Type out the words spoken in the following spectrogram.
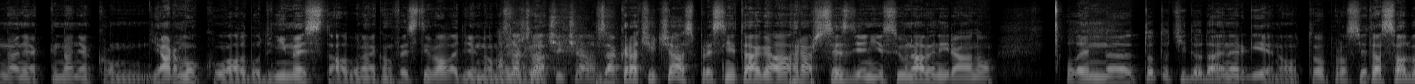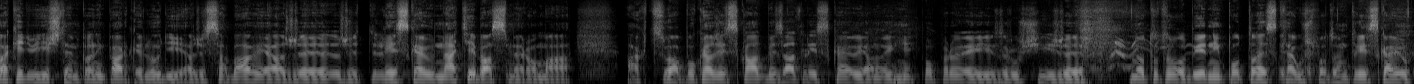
na, nejak, na nejakom jarmoku alebo Dni mesta alebo na nejakom festivale dennom. A za kratší čas. Za kratší čas, presne tak. A hráš cez deň, nie si unavený ráno. Len e, toto ti dodá energie. No. To proste tá svadba, keď vidíš ten plný parket ľudí a že sa bavia, že, že lieskajú na teba smerom a, a chcú a po každej skladbe zatlieskajú, Jano ich hneď po prvej zruší, že no toto bol biedný potlesk, tak už potom tlieskajú,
